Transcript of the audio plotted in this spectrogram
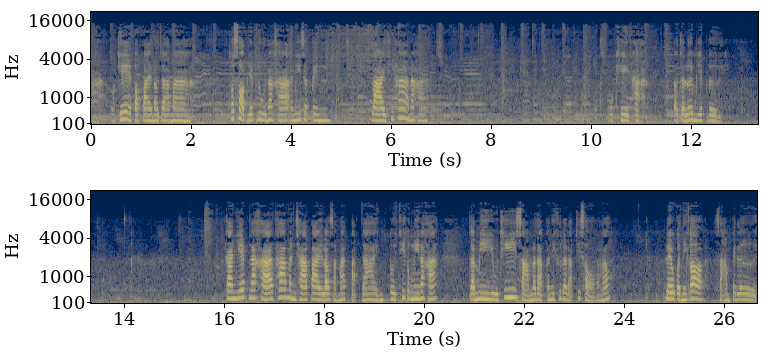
ค่ะ โอเค ต่อไปเราจะมาทดสอบเย็บดูนะคะ อันนี้จะเป็นลายที่ 5 นะคะ โอเคค่ะ เราจะเริ่มเย็บเลย การเย็บนะคะ ถ้ามันช้าไปเราสามารถปรับได้ตัวที่ตรงนี้นะคะ จะมีอยู่ที่ 3 ระดับ อันนี้คือระดับที่2เนาะ เร็วกว่านี้ก็ 3 ไปเลย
